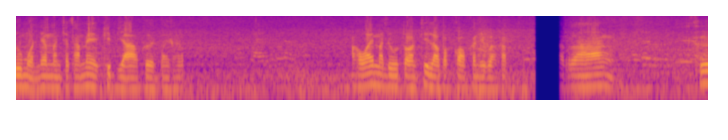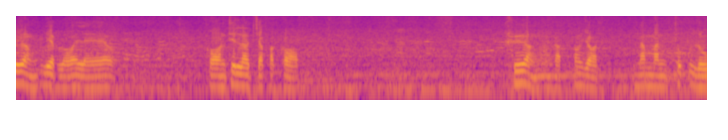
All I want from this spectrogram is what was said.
ดูหมดเนี่ยมันจะทำให้คลิปยาวเกินไปครับ เอาไว้มาดูตอนที่เราประกอบกันดีกว่าครับ ล้างเครื่องเรียบร้อยแล้ว ก่อนที่เราจะประกอบ เครื่องนะครับต้องหยอดน้ำมันทุกรู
